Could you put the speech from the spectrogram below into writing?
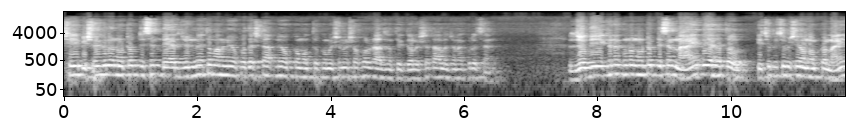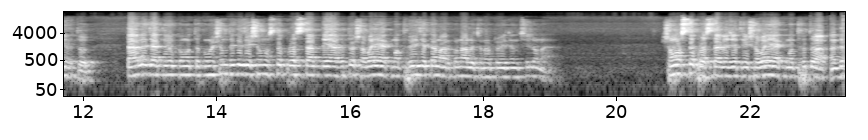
সেই বিষয়গুলো নোট অফ ডিসেন্ট দেওয়ার জন্য তো মাননীয় উপদেষ্টা আপনি ঐক্যমত্য কমিশনের সকল রাজনৈতিক দলের সাথে আলোচনা করেছেন। যদি এখানে কোনো নোট অফ ডিসেন্ট নাই দেওয়া হতো, কিছু কিছু বিষয়ে অনৈক্য নাই হতো তাহলে জাতীয় ঐক্যমত্য কমিশন থেকে যে সমস্ত প্রস্তাব দেয়া হতো, সবাই একমত হয়ে যেতাম, আর কোনো আলোচনার প্রয়োজন ছিল না। সমস্ত প্রস্তাবে যদি সবাই একমত হতো, আপনাদের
